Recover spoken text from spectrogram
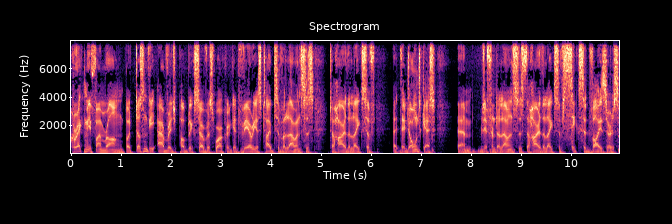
Correct me if I'm wrong, but doesn't the average public service worker get various types of allowances to hire the likes of, uh, they don't get um, different allowances to hire the likes of six advisors,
